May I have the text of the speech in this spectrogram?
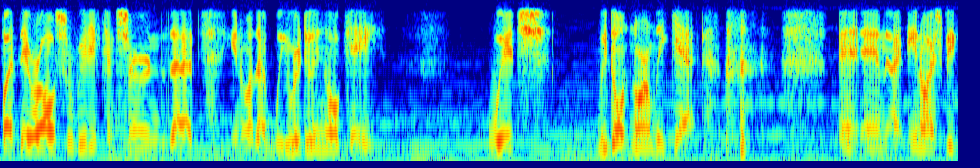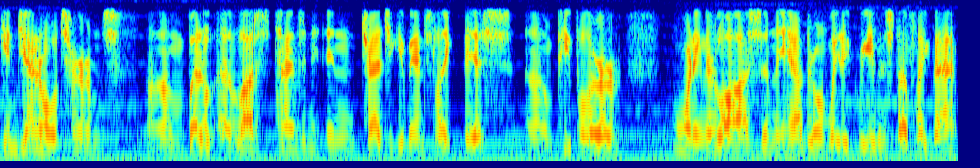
But they were also really concerned that you know that we were doing okay, which we don't normally get. and, and I, you know, I speak in general terms, um, but a, a lot of times in, in tragic events like this, um, people are mourning their loss and they have their own way to grieve and stuff like that.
